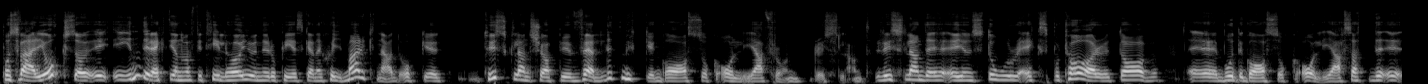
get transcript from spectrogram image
på Sverige också, indirekt genom att vi tillhör ju en europeisk energimarknad och eh, Tyskland köper ju väldigt mycket gas och olja från Ryssland. Ryssland är ju en stor exportör utav eh, både gas och olja. Så att det, eh,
